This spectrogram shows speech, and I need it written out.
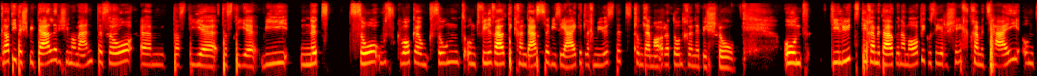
gerade in den Spitälern ist im Moment so, ähm, dass die, dass die wie nicht so ausgewogen und gesund und vielfältig können essen wie sie eigentlich müssten, um den Marathon können bestehen Und die Leute, die kommen oben am Abend aus ihrer Schicht, kommen zu heim und,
